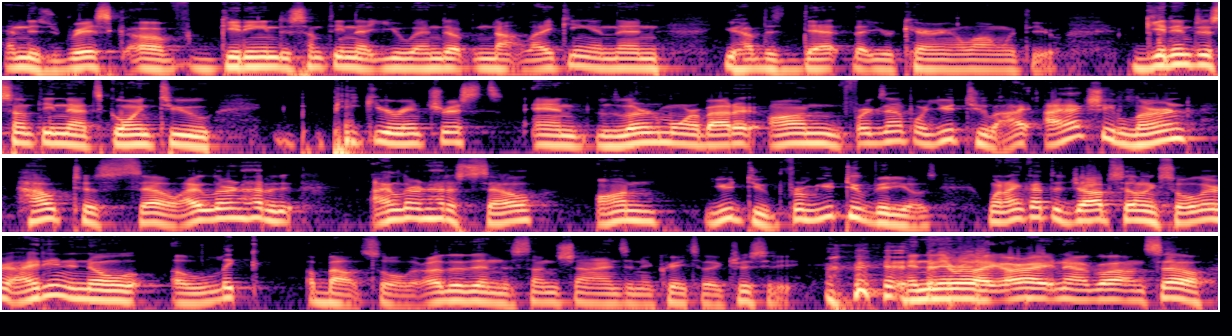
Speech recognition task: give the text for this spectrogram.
and this risk of getting into something that you end up not liking, and then you have this debt that you're carrying along with you. Get into something that's going to pique your interest and learn more about it on, for example, YouTube. I, I actually learned how to sell. I learned how to I learned how to sell on YouTube from YouTube videos. When I got the job selling solar, I didn't know a lick about solar other than the sun shines and it creates electricity. and then they were like, "All right, now go out and sell."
